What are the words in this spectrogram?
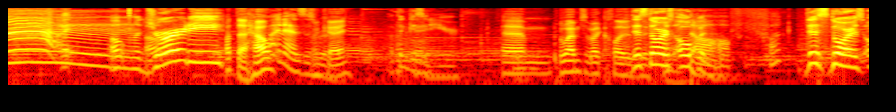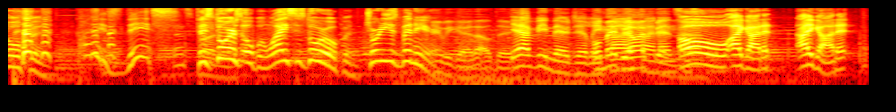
oh, oh. Jordy. What the hell? Finances room. Okay. I think he's in here. Um. When have I closed This door is open. Oh, fuck. This door is open. What is this? this door is open. Why is this door open? Jordy has been Here here. we go, that'll do. Yeah, I've been there, Jelly. Or maybe Bye, I've been there. Oh, I got it. I got it.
